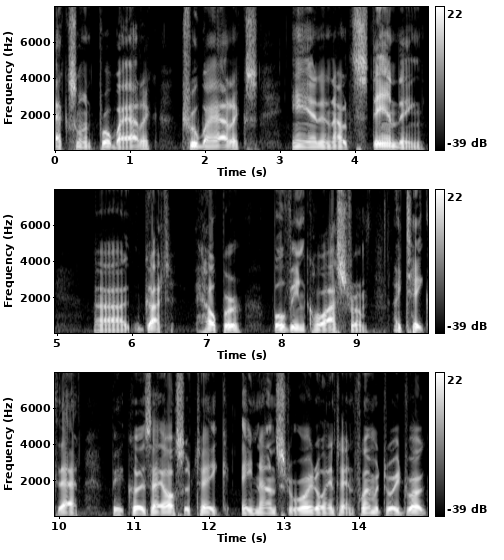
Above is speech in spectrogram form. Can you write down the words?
excellent probiotic, True Biotics, and an outstanding uh, gut helper, bovine colostrum. I take that because I also take a nonsteroidal anti inflammatory drug,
